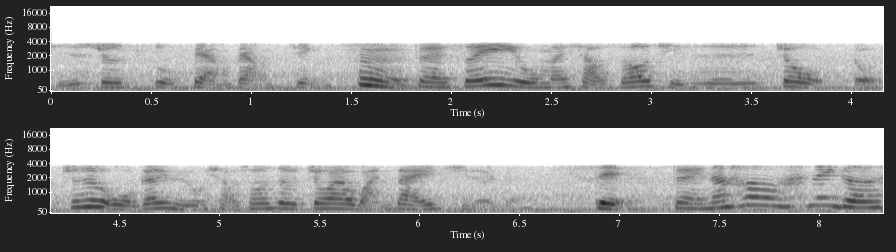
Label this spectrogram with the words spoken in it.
其实就是住非常非常近，嗯，对，所以我们小时候其实就有，就是我跟于小时候就就爱玩在一起的人，对，对，然后那个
